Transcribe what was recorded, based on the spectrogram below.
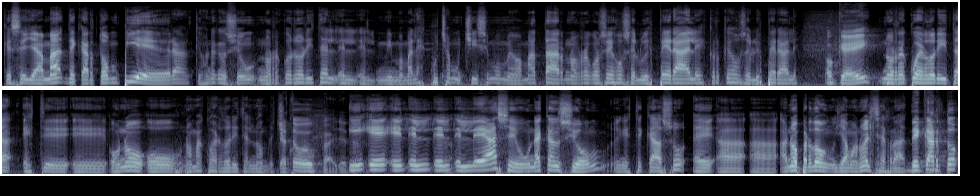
que se llama De Cartón Piedra, que es una canción, no recuerdo ahorita, el- el- el- mi mamá la escucha muchísimo, me va a matar, no recuerdo si es José Luis Perales, creo que es José Luis Perales, Ok. no recuerdo ahorita, este, eh, o no, o no me acuerdo ahorita el nombre. Ya te voy a buscar. ya te- Y eh, él, él- él- él le hace una canción, en este caso, eh, a, a- ah, no, perdón, ya Manuel Serrat. De cartón,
